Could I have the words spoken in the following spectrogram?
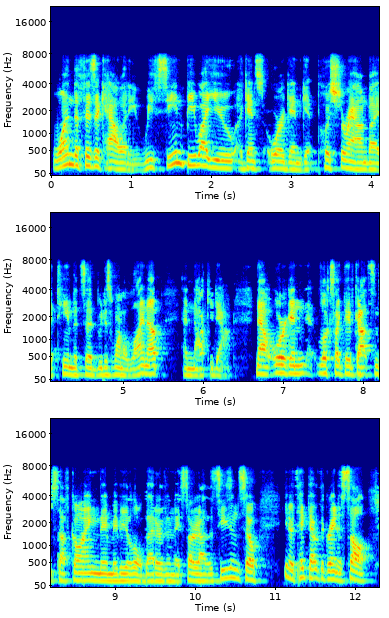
one, the physicality. We've seen BYU against Oregon get pushed around by a team that said, we just want to line up and knock you down. Now, Oregon looks like they've got some stuff going. They may be a little better than they started out the season. So, you know, take that with a grain of salt.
